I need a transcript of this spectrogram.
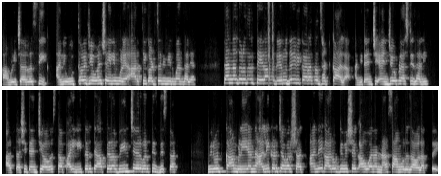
कांबळीच्या रसिक आणि उथळ जीवनशैलीमुळे आर्थिक अडचणी निर्माण झाल्या. त्यांना दोन हजार तेरा मध्ये हृदयविकाराचा झटका आला आणि त्यांची अँजिओप्लास्टी झाली. आताशी त्यांची अवस्था पाहिली तर ते आपल्याला व्हीलचेअर वरतीच दिसतात. विनोद कांबळी यांना अलीकडच्या वर्षात अनेक आरोग्यविषयक आव्हानांना सामोरं जावं लागतंय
